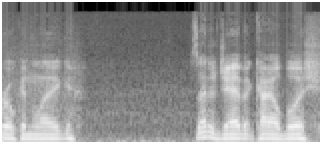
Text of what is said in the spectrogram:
Broken leg. Is that a jab at Kyle Busch?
